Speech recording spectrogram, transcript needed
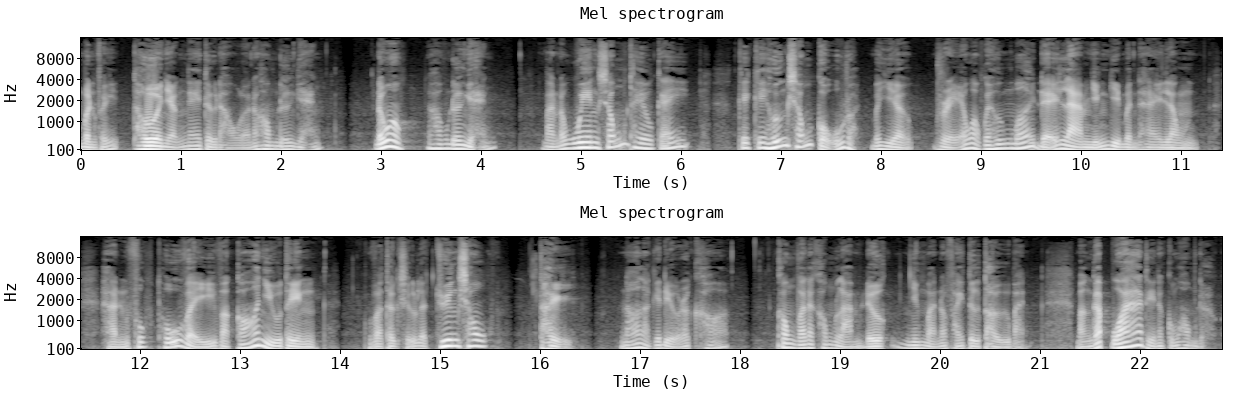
mình phải thừa nhận ngay từ đầu là nó không đơn giản đúng không? Nó không đơn giản. Bạn đã quen sống theo cái cái cái hướng sống cũ rồi. Bây giờ rẽ qua một cái hướng mới để làm những gì mình hài lòng hạnh phúc thú vị và có nhiều tiền và thực sự là chuyên sâu thì nó là cái điều rất khó. Không phải là không làm được nhưng mà nó phải từ từ bạn. Bạn gấp quá thì nó cũng không được.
